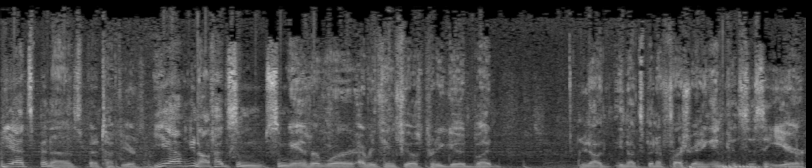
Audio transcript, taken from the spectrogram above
Yeah, it's been a it's been a tough year. Yeah, you know, I've had some some games where, where everything feels pretty good, but you know, you know, it's been a frustrating, inconsistent year.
